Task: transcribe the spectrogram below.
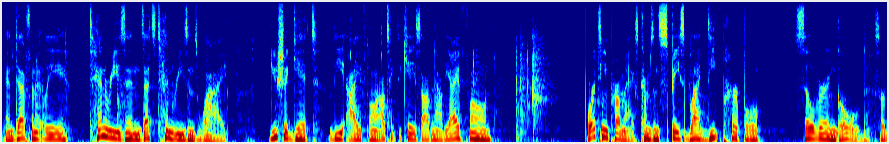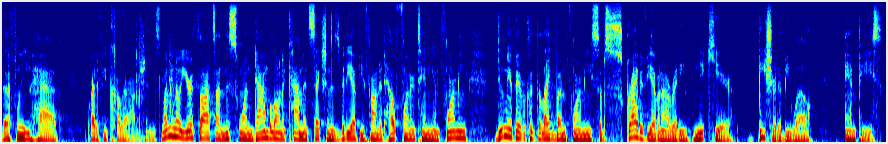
And definitely 10 reasons. That's 10 reasons why you should get the iPhone. I'll take the case off now. The iPhone 14 Pro Max comes in space black, deep purple, silver, and gold. So definitely you have quite a few color options. Let me know your thoughts on this one down below in the comments section of this video. If you found it helpful, entertaining, informing, do me a favor, click the like button for me. Subscribe if you haven't already. Nick here. Be sure to be well and peace.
